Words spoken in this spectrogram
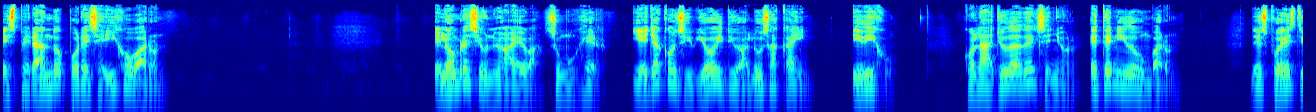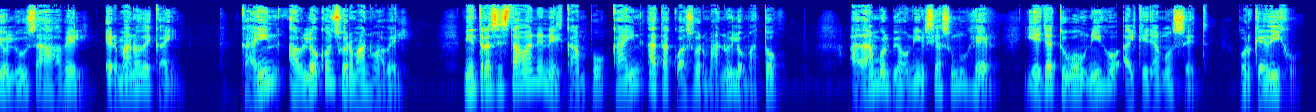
Esperando por ese hijo varón. El hombre se unió a Eva, su mujer, y ella concibió y dio a luz a Caín, y dijo, Con la ayuda del Señor he tenido un varón. Después dio luz a Abel, hermano de Caín. Caín habló con su hermano Abel. Mientras estaban en el campo, Caín atacó a su hermano y lo mató. Adán volvió a unirse a su mujer, y ella tuvo un hijo al que llamó Set, porque dijo,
